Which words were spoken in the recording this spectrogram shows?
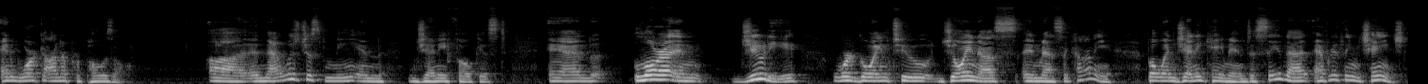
and work on a proposal. Uh, and that was just me and Jenny focused. And Laura and Judy were going to join us in Massacani. But when Jenny came in to say that, everything changed.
